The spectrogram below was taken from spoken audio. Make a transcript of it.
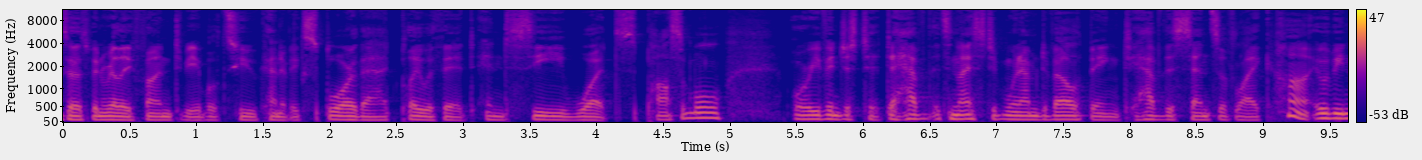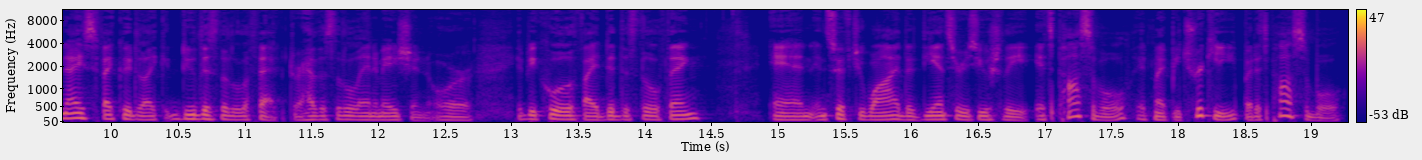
So it's been really fun to be able to kind of explore that play with it and see what's possible or even just to, to have it's nice to when i'm developing to have this sense of like huh it would be nice if i could like do this little effect or have this little animation or it'd be cool if i did this little thing. And in swift ui the, the answer is usually it's possible. It might be tricky but it's possible.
